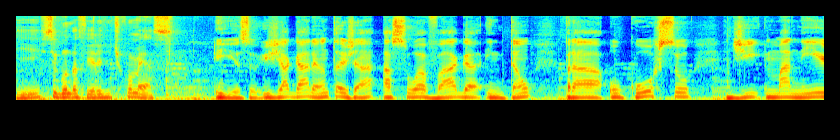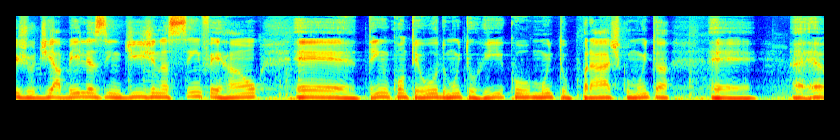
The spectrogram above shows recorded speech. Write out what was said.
e segunda-feira a gente começa. Isso, e já garanta já a sua vaga então para o curso de manejo de abelhas indígenas sem ferrão. É, tem um conteúdo muito rico, muito prático, muita é, é,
